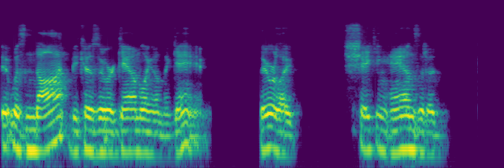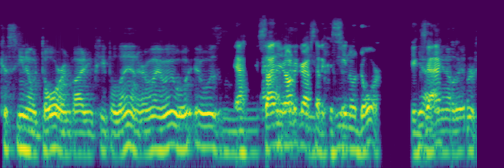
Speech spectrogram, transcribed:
it was not because they were gambling on the game. They were like shaking hands at a casino door, inviting people in. Or it was yeah, signing autographs at a casino door. Exactly. Yeah, you know, they were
